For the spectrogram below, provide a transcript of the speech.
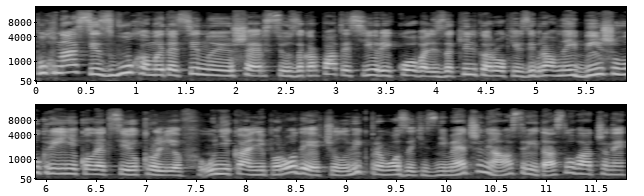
Пухнасті з вухами та цінною шерстю закарпатець Юрій Коваль за кілька років зібрав найбільшу в Україні колекцію кролів. Унікальні породи чоловік привозить з Німеччини, Австрії та Словаччини.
